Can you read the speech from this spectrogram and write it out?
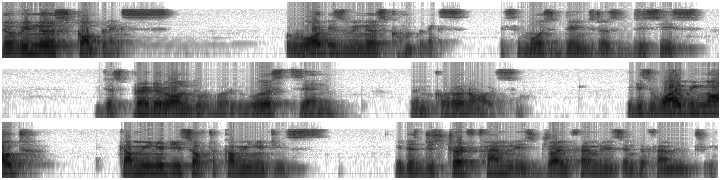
The winner's complex. What is winner's complex? It's the most dangerous disease just spread around the world, worse than when corona also. It is wiping out communities after communities. It has destroyed families, joint families, and the family tree.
